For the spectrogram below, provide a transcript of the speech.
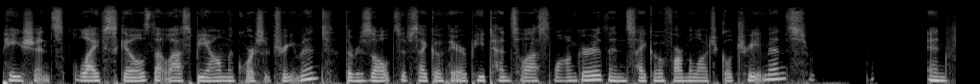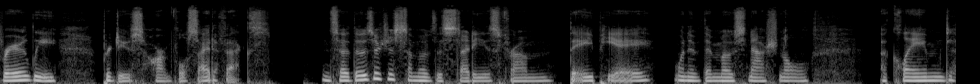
patients life skills that last beyond the course of treatment. The results of psychotherapy tend to last longer than psychopharmacological treatments and rarely produce harmful side effects. And so, those are just some of the studies from the APA one of the most national acclaimed,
